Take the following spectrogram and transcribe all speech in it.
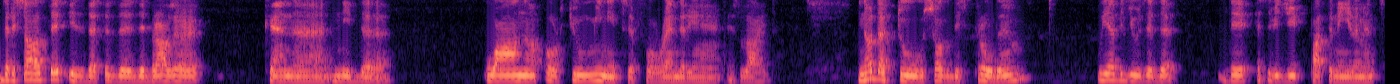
the result is that the, the browser can uh, need uh, one or two minutes for rendering a slide. In order to solve this problem, we have used the, the SVG pattern element.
